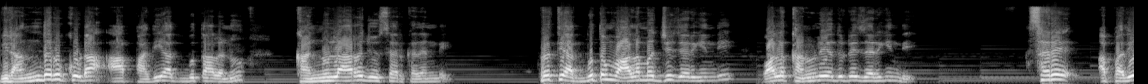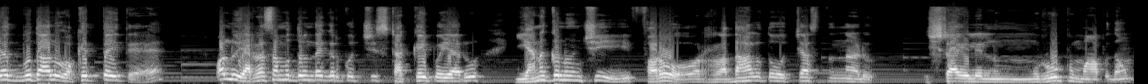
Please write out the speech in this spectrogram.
వీరందరూ కూడా ఆ పది అద్భుతాలను కన్నులారా చూశారు కదండి. ప్రతి అద్భుతం వాళ్ళ మధ్య జరిగింది వాళ్ళ కనుల ఎదుటే జరిగింది. సరే ఆ పది అద్భుతాలు ఒక ఎత్తు అయితే వాళ్ళు ఎర్ర సముద్రం దగ్గరకు వచ్చి స్టక్ అయిపోయారు. వెనక నుంచి ఫరో రథాలతో వచ్చేస్తున్నాడు. ఇస్రాయేలీలను రూపు మాపుదాం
